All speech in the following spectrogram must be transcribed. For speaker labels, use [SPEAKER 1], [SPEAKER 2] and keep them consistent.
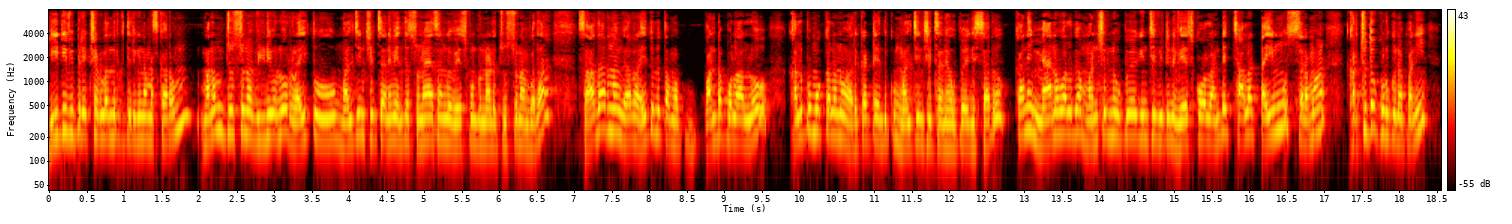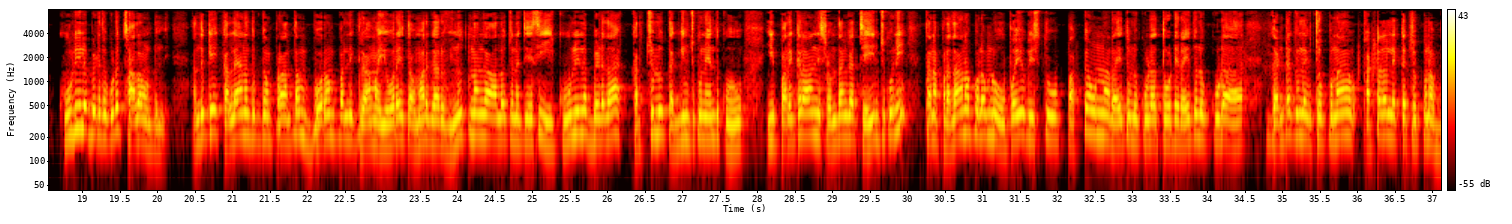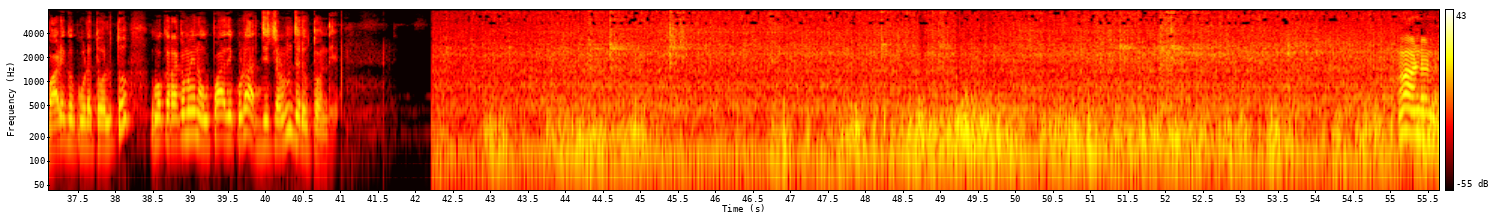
[SPEAKER 1] DTV ప్రేక్షకులందరికీ తిరిగి నమస్కారం. మనం చూస్తున్న వీడియోలో రైతు మల్చింగ్ షీట్స్ అనేవి ఎంత సునాయాసంగా వేసుకుంటున్నాడో చూస్తున్నాం కదా. సాధారణంగా రైతులు తమ పంట పొలాల్లో కలుపు మొక్కలను అరికట్టేందుకు మల్చింగ్ షీట్స్ అనేవి ఉపయోగిస్తారు. కానీ మాన్యువల్గా మనుషుల్ని ఉపయోగించి వీటిని వేసుకోవాలంటే చాలా టైము శ్రమ ఖర్చుతో కూడుకున్న పని. కూలీల బిడద కూడా చాలా ఉంటుంది. అందుకే కళ్యాణదుర్గం ప్రాంతం బోరంపల్లి గ్రామ యువ రైతు అమర్ గారు వినూత్నంగా ఆలోచన చేసి ఈ కూలీల బిడద ఖర్చులు తగ్గించుకునేందుకు ఈ పరికరాన్ని సొంతంగా చేయించుకుని తన ప్రధాన పొలంలో ఉపయోగిస్తూ పక్క ఉన్న రైతులు కూడా తోటి రైతులకు కూడా గంటకు లెక్క చొప్పున కట్టల లెక్క చొప్పున బాడిగ కూడా తోలుతూ ఒక రకమైన ఉపాధి కూడా ఆర్జించడం జరుగుతోంది.
[SPEAKER 2] ആ ഉണ്ട് ഉണ്ട്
